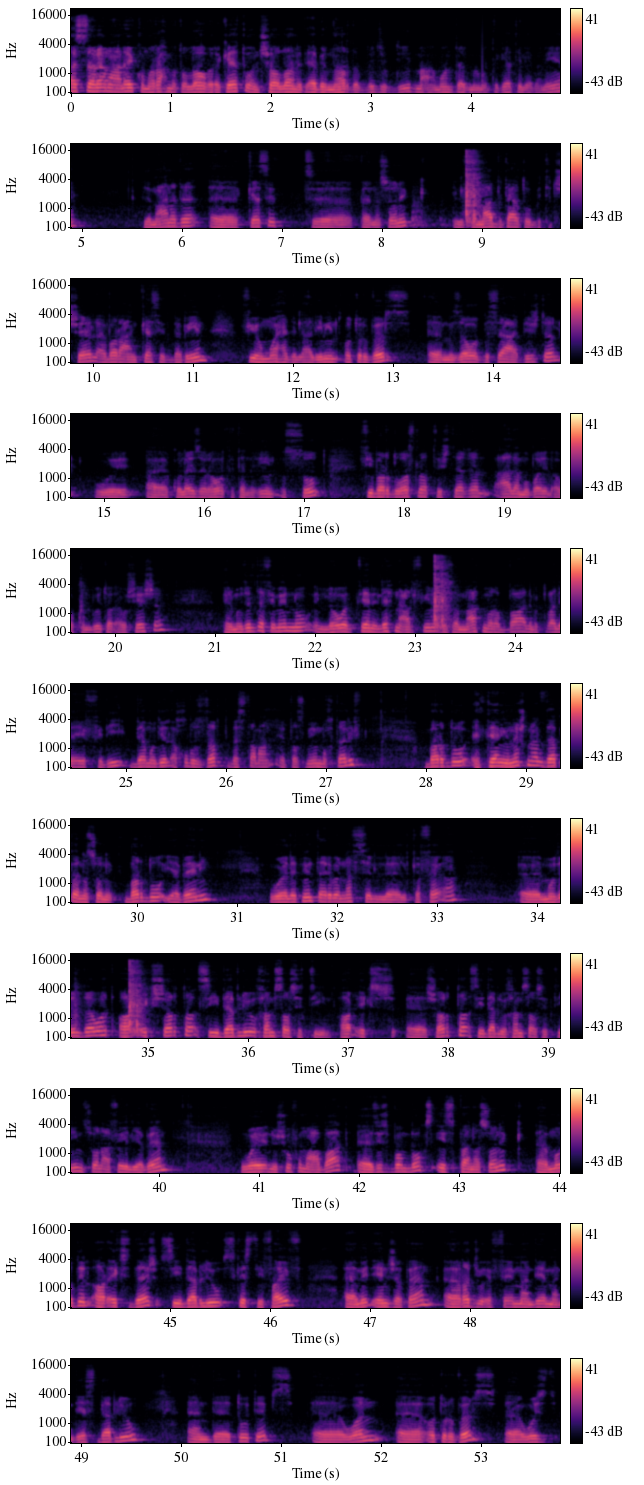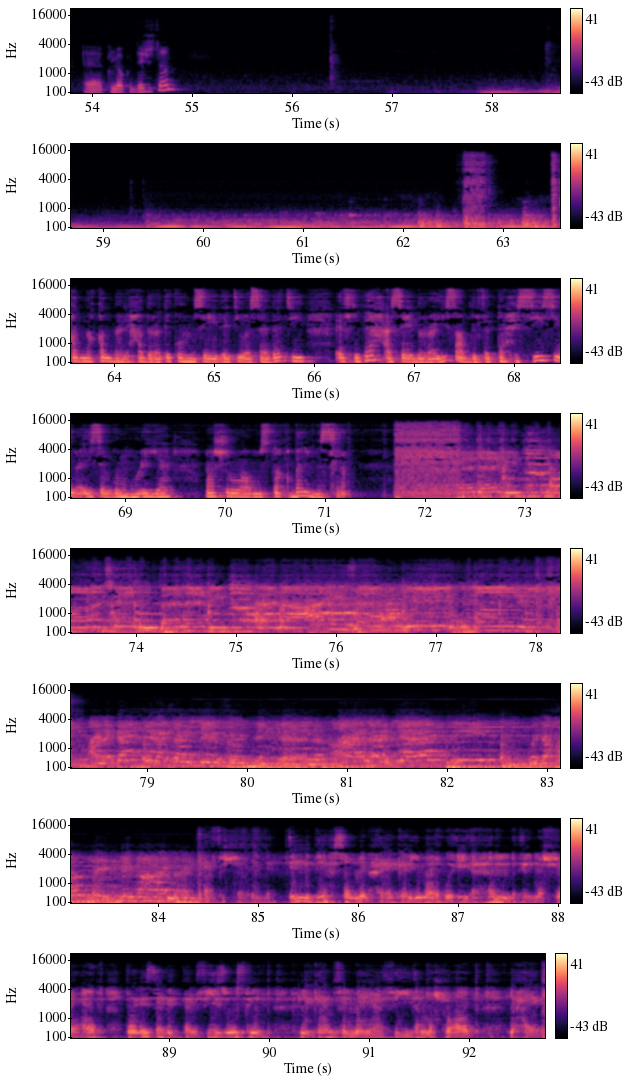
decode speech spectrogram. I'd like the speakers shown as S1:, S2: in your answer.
S1: السلام عليكم ورحمة الله وبركاته. إن شاء الله نتقابل النهاردة في فيديو جديد مع منتج من المنتجات اليابانية. اللي معانا ده آه، كاسيت آه، باناسونيك السماعات بتاعته بتتشال عبارة عن كاسيت بابين. فيهم واحد اللي على اليمين auto reverse آه، مزود بساعة digital و equalizer اهوت لتنغيم الصوت. في برضه وصلة بتشتغل على موبايل أو كمبيوتر أو شاشة. الموديل ده في منه اللي هو التاني اللي إحنا عارفينه بسماعات مربعة اللي مكتوب عليها FD ده موديل أخوه بالظبط بس طبعا التصميم مختلف. برضو التاني ناشونال ده باناسونيك برضو ياباني والاثنين تقريبا نفس ال- الكفاءة. آه، الموديل دوت RX شرطة CW 65 RX شرطة CW 65 صنع في اليابان. ونشوفه مع بعض. bomb box is Panasonic. uh, model RX-CW65 uh, made in Japan. uh, radio FM and AM and SW and uh, two tapes. uh, one uh, auto reverse. uh, with uh, clock digital.
S2: قد نقلنا لحضرتكم سيداتي وسادتي افتتاح السيد الرئيس عبد الفتاح السيسي رئيس الجمهورية مشروع مستقبل مصر.
S3: بلدي وعشان بلدي يكبر على على وده من
S4: إيه اللي بيحصل من حياة كريمة وإيه أهم المشروعات ونسب التنفيذ وصلت لكام في المية في المشروعات لحياة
